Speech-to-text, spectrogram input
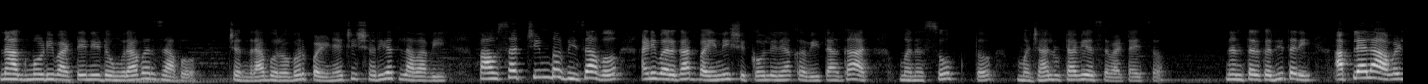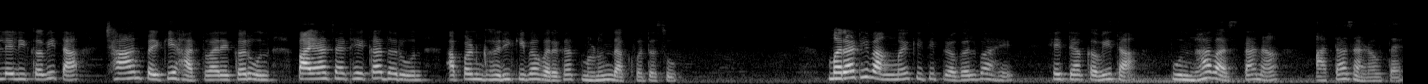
नागमोडी वाटेने डोंगरावर जावं चंद्राबरोबर पळण्याची शर्यत लावावी पावसात चिंब भिजावं आणि वर्गात बाईंनी शिकवलेल्या कविता गात मनसोक्त मजा लुटावी असं वाटायचं. नंतर कधीतरी आपल्याला आवडलेली कविता छानपैकी हातवारे करून पायाचा ठेका धरून आपण घरी किंवा वर्गात म्हणून दाखवत असू. मराठी वाङ्मय किती प्रगल्भ आहे हे त्या कविता पुन्हा वाचताना आता जाणवत आहे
